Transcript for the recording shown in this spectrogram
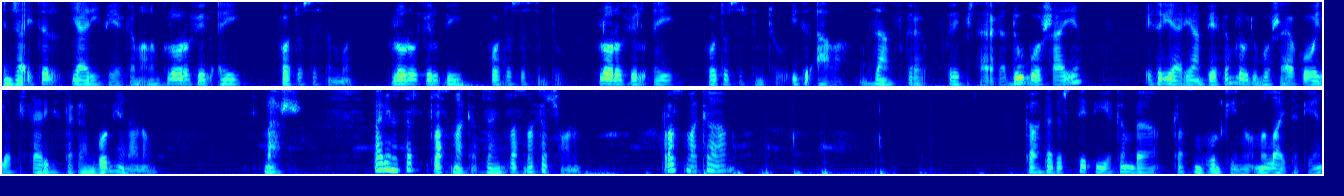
ئینجا ئیتر یاری پێکەم ئەڵم کلۆرۆفیل ئەی فۆتۆ سیستم ون کلۆرۆفیل بی فۆتۆ سیستم تو کلۆرۆفیل ئەی فۆتۆ سیستم تو ئیتر ئاوا بزان فکرە فکری پرسیارەکە دوو بۆشاییە ئیتر یاریان پێکەم لەو دوو بۆشایەکەوەی لە پرسیاری بیستەکان بۆم هێنانەوە باش بابینە سەر ڕسمەکە بزانین ڕسمەکە چۆنە ڕسمەکە کاتەگەر ستێپی یەکەم بە ڕسم ڕوونکەینەوە ئەمە لایتەکەیە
